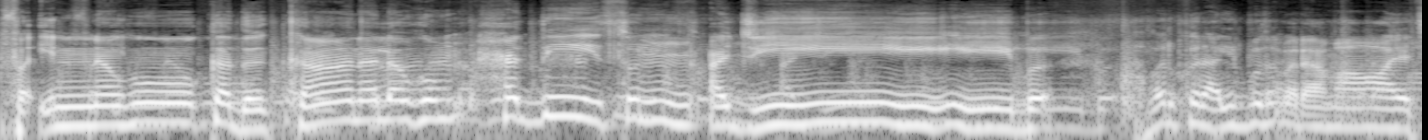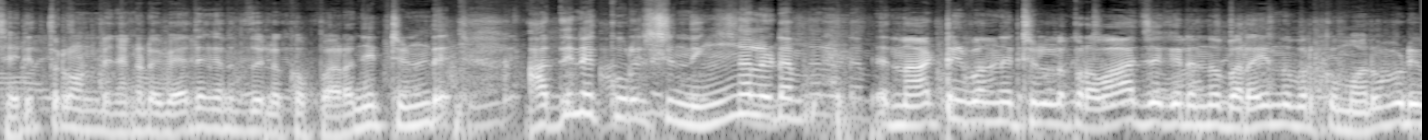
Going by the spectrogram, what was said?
فإنه قد كان لهم حديث عجيب അവർക്കൊരു അത്ഭുതപരമായ ചരിത്രമുണ്ട് ഞങ്ങളുടെ വേദഗ്രന്ഥത്തിലൊക്കെ പറഞ്ഞിട്ടുണ്ട് അതിനെക്കുറിച്ച് നിങ്ങളുടെ നാട്ടിൽ വന്നിട്ടുള്ള പ്രവാചകരെന്ന് പറയുന്നവർക്ക് മറുപടി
